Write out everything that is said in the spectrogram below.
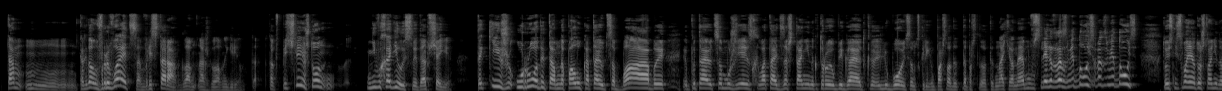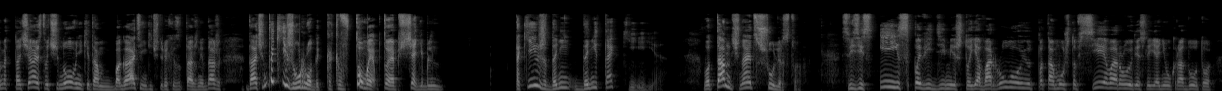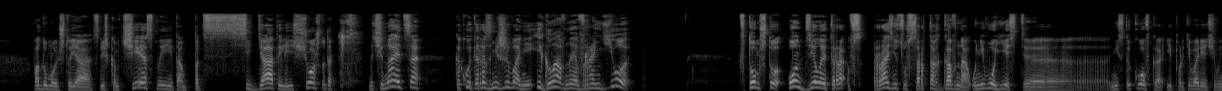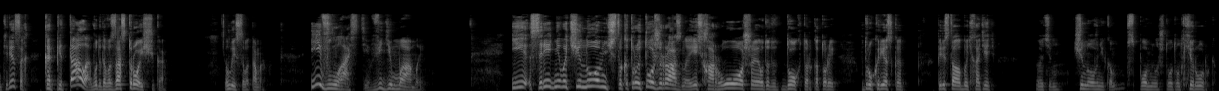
там, когда он врывается в ресторан, глав, наш главный герой, так впечатление, что он не выходил из этой общаги такие же уроды там на полу катаются бабы пытаются мужей схватать за штанины которые убегают к любовницам с криком пошла да, пошла ты нахер она ему вслед разведусь разведусь! То есть несмотря на то что они там начальство чиновники там богатенькие четырехэтажные даже дачи ну такие же уроды как в том в той общаге блин. Такие же да не да не такие. Вот там начинается шулерство в связи с исповедями что я ворую потому что все воруют если я не украду то подумают, что я слишком честный, там подсидят или еще что-то. Начинается какое-то размежевание. И главное вранье в том, что он делает разницу в сортах говна. У него есть э, нестыковка и противоречие в интересах капитала, вот этого застройщика, лысого там, и власти в виде мамы и среднего чиновничества, которое тоже разное. Есть хорошее, вот этот доктор, который вдруг резко перестал быть хотеть этим чиновником, вспомнил, что вот он хирург.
